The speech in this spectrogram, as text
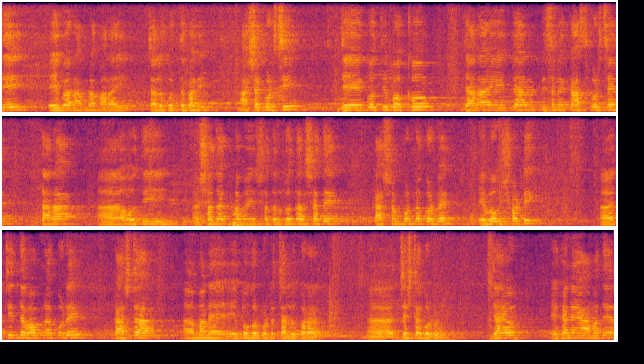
দিয়েই এইবার আমরা মারাই চালু করতে পারি। আশা করছি যে কর্তৃপক্ষ যারা এইটার পিছনে কাজ করছেন, তারা অতি সজাগভাবে সতর্কতার সাথে কাজ সম্পন্ন করবেন এবং সঠিক চিন্তা ভাবনা করে কাজটা মানে এই প্রকল্পটা চালু করার চেষ্টা করবেন। যাই হোক, এখানে আমাদের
